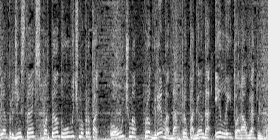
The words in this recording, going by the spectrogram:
Dentro de instantes, portanto, o último, o último programa da propaganda eleitoral gratuita.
